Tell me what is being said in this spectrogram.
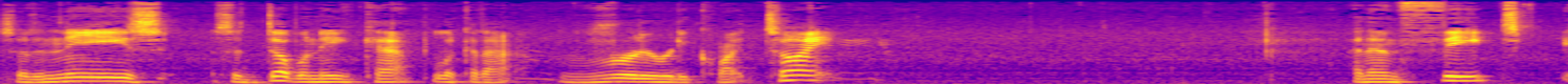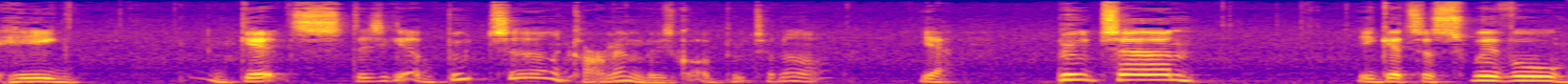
So the knees, it's a double kneecap. Look at that, really, really quite tight. And then feet, he gets. Does he get a boot turn? I can't remember. He's got a boot turn or not. Yeah, boot turn. He gets a swivel,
